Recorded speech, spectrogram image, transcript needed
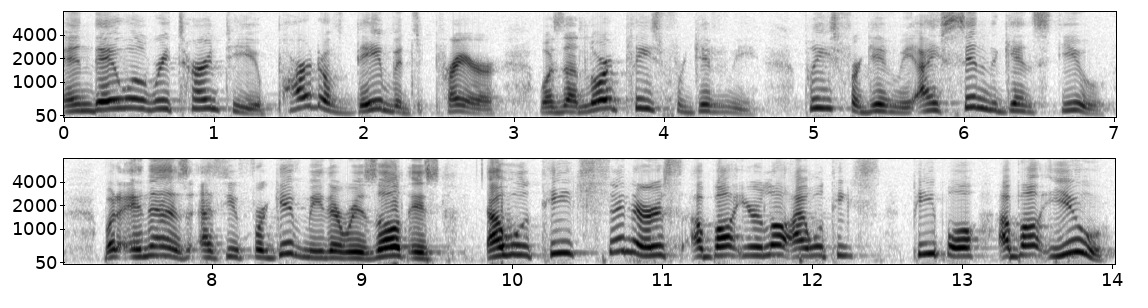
and they will return to you. Part of David's prayer was that, Lord, please forgive me. Please forgive me. I sinned against you. But and as, as you forgive me, the result is I will teach sinners about your law. I will teach people about you.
